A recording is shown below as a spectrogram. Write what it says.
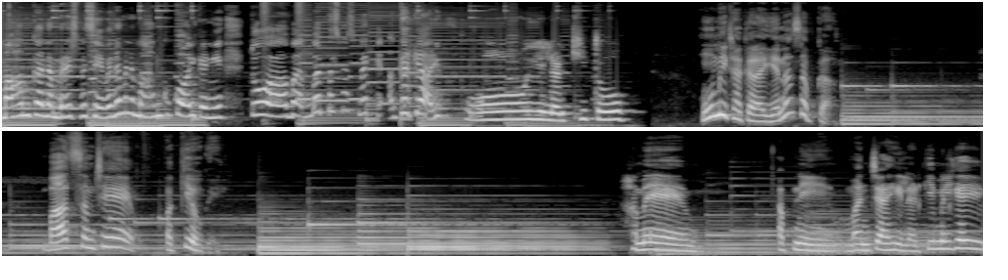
माहम का नंबर इसमें सेव है मैंने माहम को कॉल करनी है। तो बस बस बस मैं करके आ रही हूँ। ओ ये लड़की तो मुँह मीठा कराइए ना सबका। बात समझे पक्की हो गई। हमें अपनी मनचाही लड़की मिल गई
